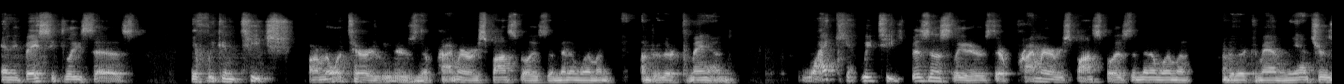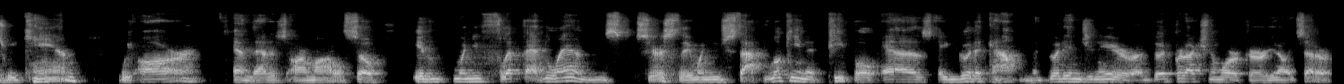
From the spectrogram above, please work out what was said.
And he basically says, if we can teach our military leaders their primary responsibilities, the men and women under their command, why can't we teach business leaders their primary responsibilities, the men and women under their command? And the answer is we can, we are, and that is our model. So it, when you flip that lens, seriously, when you stop looking at people as a good accountant, a good engineer, a good production worker, you know, et cetera,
